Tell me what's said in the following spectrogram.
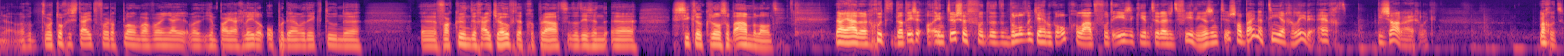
Ja, maar goed, het wordt toch eens tijd voor dat plan waarvan jij wat je een paar jaar geleden al opperde en wat ik toen eh, vakkundig uit je hoofd heb gepraat. Dat is een cyclocross op aanbeland. Nou ja, goed, dat is intussen, voor, dat het ballonnetje heb ik opgelaten voor de eerste keer in 2014. Dat is intussen al bijna tien jaar geleden. Echt bizar eigenlijk. Maar goed,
